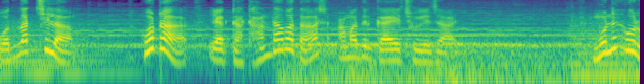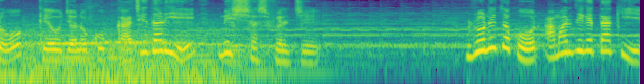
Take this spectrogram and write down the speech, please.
বদলাচ্ছিলাম, হঠাৎ একটা ঠান্ডা বাতাস আমাদের গায়ে ছুঁয়ে যায়। মনে হলো কেউ যেন খুব কাছে দাঁড়িয়ে নিঃশ্বাস ফেলছে। রনি তখন আমার দিকে তাকিয়ে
